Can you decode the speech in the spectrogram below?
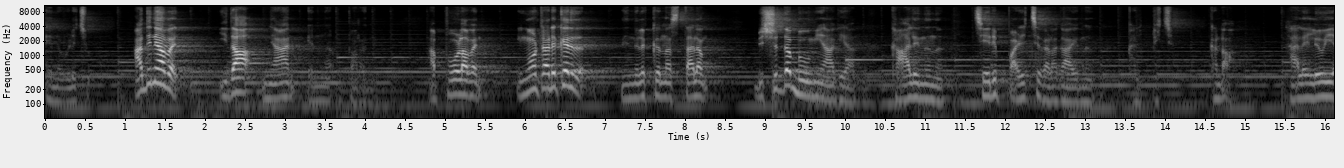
എന്ന് വിളിച്ചു. അതിനവൻ ഇതാ ഞാൻ എന്ന് പറഞ്ഞു. അപ്പോൾ അവൻ ഇങ്ങോട്ടടുക്കരുത് നീ നിൽക്കുന്ന സ്ഥലം വിശുദ്ധ ഭൂമിയാകിയാൽ കാലിൽ നിന്ന് ചെരുപ്പഴിച്ചു കളക എന്ന് കൽപ്പിച്ചു. കണ്ടോ? ഹലലൂയ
